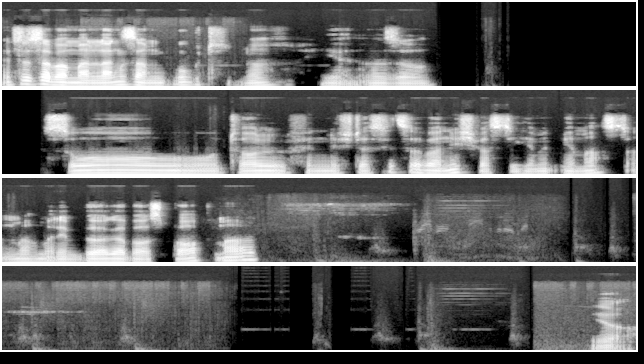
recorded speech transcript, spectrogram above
Jetzt ist aber mal langsam gut, ne? Hier, also. So toll finde ich das jetzt aber nicht, was du hier mit mir machst. Dann machen wir den Burgerboss Bob mal. Ja.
